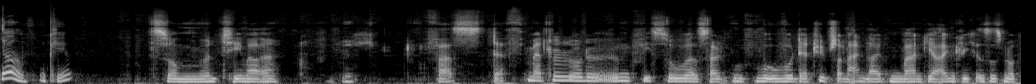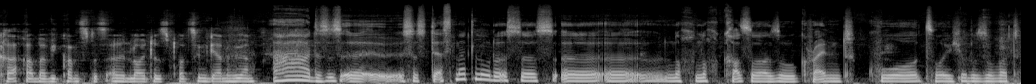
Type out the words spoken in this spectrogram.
Ja, okay. zum Thema äh, was Death Metal oder irgendwie sowas halt, wo, wo der Typ schon einleitend meint, ja eigentlich ist es nur Krach, aber wie kommt es, dass alle Leute es trotzdem gerne hören? Ah, das ist, äh, ist das Death Metal oder ist das äh, äh, noch, noch krasser, so Grindcore-Zeug oder sowas?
